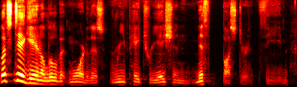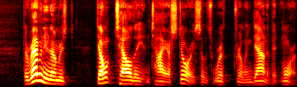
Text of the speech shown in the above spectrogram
let's dig in a little bit more to this repatriation mythbuster theme. The revenue numbers don't tell the entire story, so it's worth drilling down a bit more.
